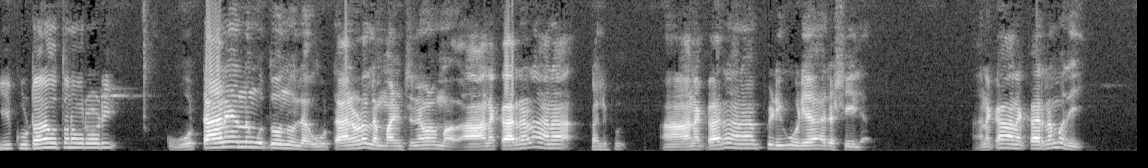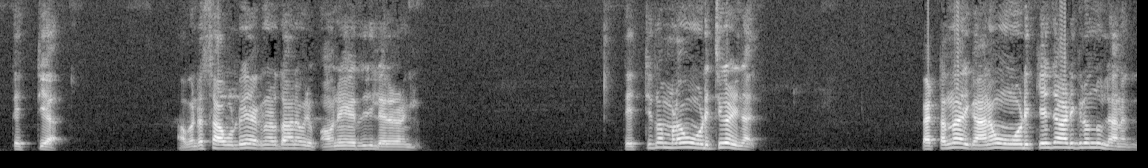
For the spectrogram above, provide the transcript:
ഈ കൂട്ടാന കുത്തണ പരിപാടി? കൂട്ടാനൊന്നും കുത്തൊന്നുമില്ല കൂട്ടാനോടല്ല മനുഷ്യനോട് ആനക്കാരനോട് ആനക്കാരനാണ് ആന. കലിപ്പ്. ആനക്കാരൻ ആന പിടികൂടിയ രക്ഷയില്ല. ആനക്ക് ആനക്കാരനെ മതി. തെറ്റിയ. അവന്റെ സൗണ്ട് കേൾക്കുന്നിടത്ത് ആന വരും. അവൻ ഏത് ജില്ലയിലാണെങ്കിലും. തെറ്റി നമ്മളെ ഓടിച്ചു കഴിഞ്ഞാൽ പെട്ടെന്നായിരിക്കും. ആന ഓടിക്കുകയും ചാടിക്കലൊന്നുമില്ല ഒന്നുമില്ല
